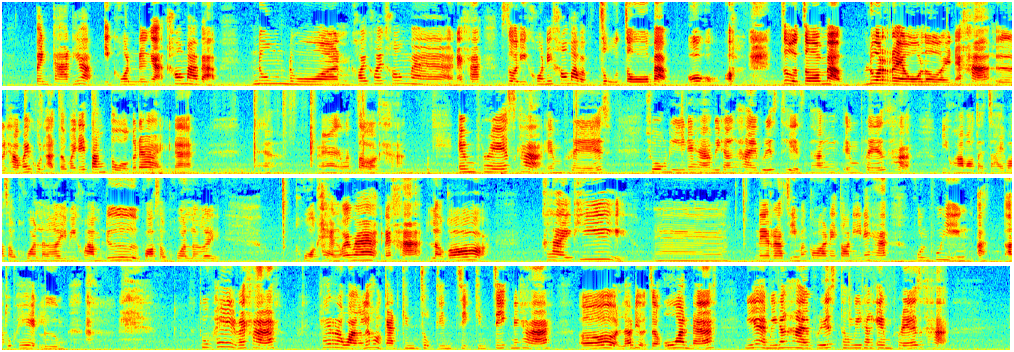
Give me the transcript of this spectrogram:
เป็นการที่แบบอีกคนนึงอะเข้ามาแบบนุ่มนวลค่อยๆเข้ามานะคะ ส่วนอีกคนที่เข้ามาแบบจู่โจมแบบ โอ้จู่โจมแบบรวดเร็วเลยนะคะเออทำให้คุณอาจจะไม่ได้ตั้งตัวก็ได้นะอะอะมาต่อค่ะ Empress ค่ะ Empress ช่วงนี้นะคะมีทั้ง High Priestess ทั้ง Empress ค่ะ มีความเอาแต่ใจพอสมควรเลย มีความดื้อพอสมควรเลย หัวแข็งมากๆนะคะ แล้วก็ใครที่ในราศีมังกรในตอนนี้นะคะ คุณผู้หญิงอะอะทุเพศลืม ทุเพศนะคะ ให้ระวังเรื่องของการกินจุกกินจิกกินจิกนะคะ เออ แล้วเดี๋ยวจะอ้วนนะ เนี่ยมีทั้ง High Priest ทั้งมีทั้ง Empress ค่ะ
